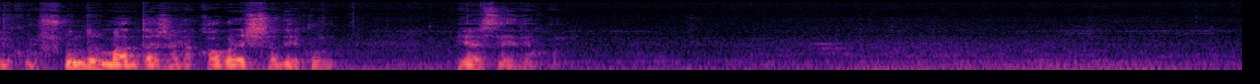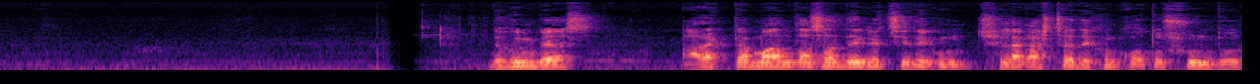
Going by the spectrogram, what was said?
দেখুন, সুন্দর মান্তাসাটা কভারেজটা দেখুন। ইয়ার্স এই দেখুন। দেখুন ব্যাস আর একটা মান্তাসা দেখেছি, দেখুন। ছেলা গাছটা দেখুন, কত সুন্দর।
